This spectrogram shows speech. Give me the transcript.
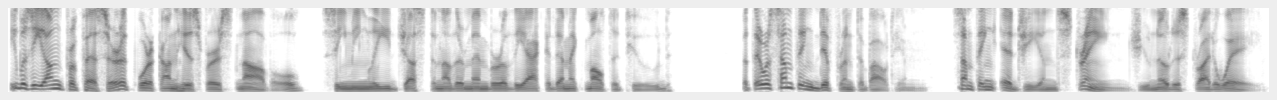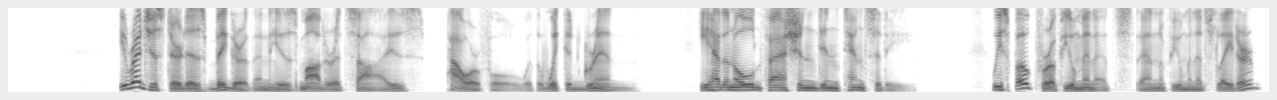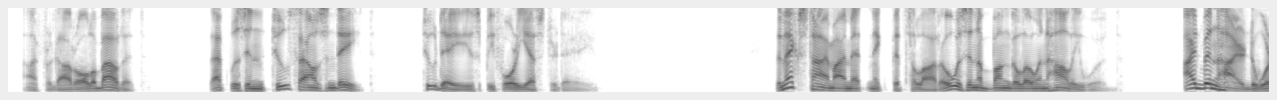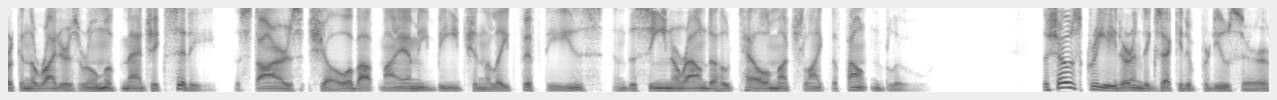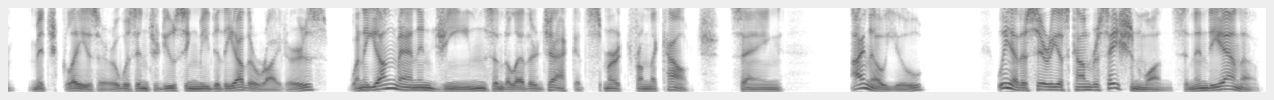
He was a young professor at work on his first novel, seemingly just another member of the academic multitude. But there was something different about him, something edgy and strange you noticed right away. He registered as bigger than his moderate size, powerful, with a wicked grin. He had an old fashioned intensity. We spoke for a few minutes, then, a few minutes later, I forgot all about it. That was in 2008, two days before yesterday. The next time I met Nick Pizzolatto was in a bungalow in Hollywood. I'd been hired to work in the writer's room of Magic City, the Starz show about Miami Beach in the late 50s, and the scene around a hotel much like the Fontainebleau. The show's creator and executive producer, Mitch Glazer, was introducing me to the other writers, when a young man in jeans and a leather jacket smirked from the couch, saying, I know you. We had a serious conversation once in Indiana.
